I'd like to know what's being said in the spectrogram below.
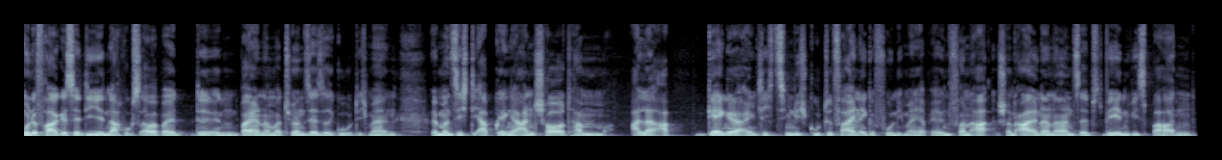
Ohne Frage ist ja die Nachwuchsarbeit bei den Bayern Amateuren sehr, sehr gut. Ich meine, wenn man sich die Abgänge anschaut, haben alle Abgänge eigentlich ziemlich gute Vereine gefunden. Ich meine, ich habe ja von schon allen ernannt, selbst Wien, Wiesbaden,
